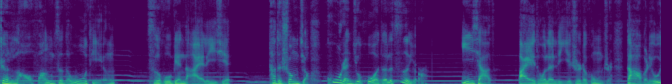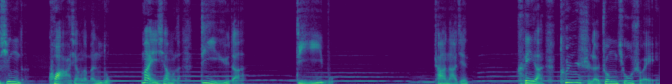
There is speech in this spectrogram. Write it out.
这老房子的屋顶似乎变得矮了一些，他的双脚忽然就获得了自由。一下子摆脱了理智的控制，大步流星的跨向了门洞，迈向了地狱的第一步。刹那间，黑暗吞噬了庄秋水，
